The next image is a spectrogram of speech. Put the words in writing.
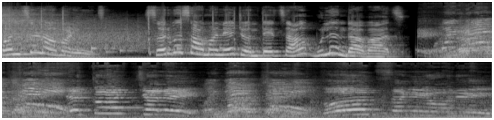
पंचनामा न्यूज. सर्वसामान्य जनतेचा बुलंद आवाज. होणे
